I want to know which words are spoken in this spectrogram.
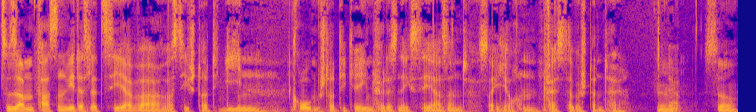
zusammenfassen, wie das letzte Jahr war, was die Strategien, groben Strategien für das nächste Jahr sind. Das ist eigentlich auch ein fester Bestandteil. Ja. Ja. So.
